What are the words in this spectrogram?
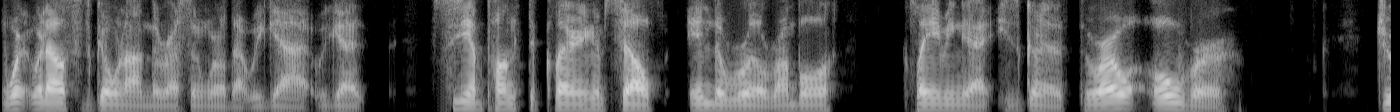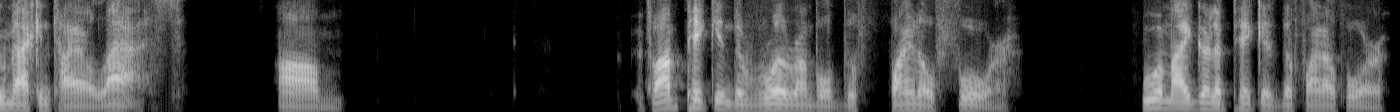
what what else is going on in the wrestling world that we got? We got CM Punk declaring himself in the Royal Rumble, claiming that he's going to throw over Drew McIntyre last. Um, if I'm picking the Royal Rumble, the final four, who am I going to pick as the final four?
